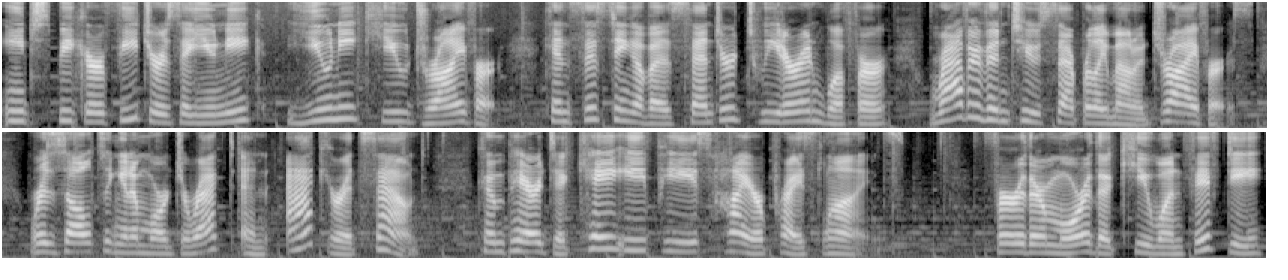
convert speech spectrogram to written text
Each speaker features a unique UniQ driver consisting of a centered tweeter and woofer rather than two separately mounted drivers, resulting in a more direct and accurate sound compared to KEF's higher priced lines. Furthermore, the Q150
